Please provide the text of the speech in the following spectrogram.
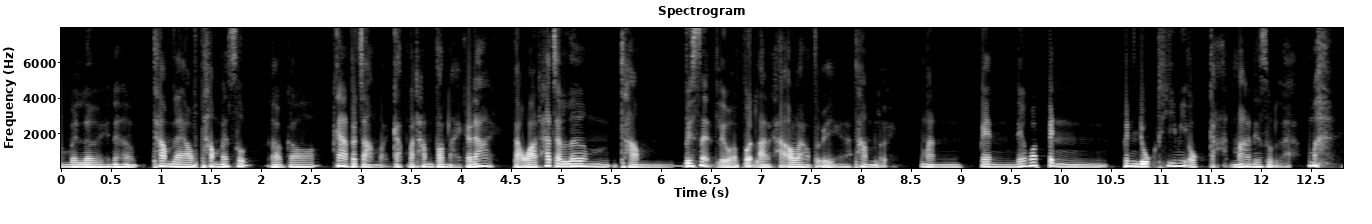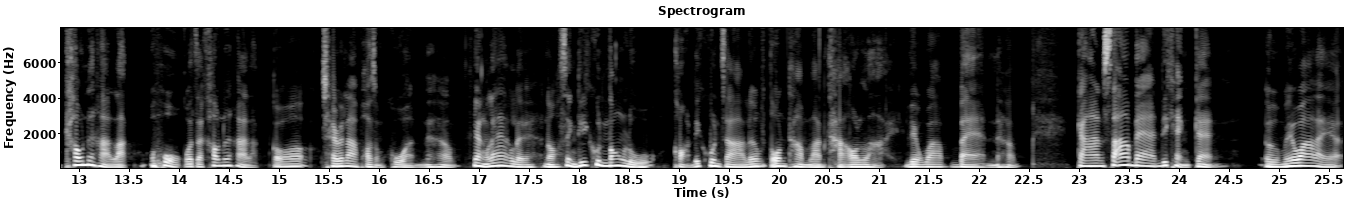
ำไปเลยนะครับทำแล้วทำให้สุดแล้วก็งานประจำกลับมาทำตอนไหนก็ได้ แต่ว่าถ้าจะเริ่มทำ business หรือว่าเปิดร้านค้าออนไลน์ของตัวเองทำเลย มันเป็นเรียกว่าเป็นเป็นยุคที่มีโอกาสมากที่สุดแล้วมาเข้าเนื้อหาหลักโอ้โหกว่าจะเข้าเนื้อหาหลักก็ใช้เวลาพอสมควรนะครับ อย่างแรกเลยเนาะสิ่งที่คุณต้องรู้ก่อนที่คุณจะเริ่มต้นทำร้านค้าออนไลน์ เรียกว่าแบรนด์นะครับ การสร้างแบรนด์ที่แข็งแกร่งเออไม่ว่าอะไรอะ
